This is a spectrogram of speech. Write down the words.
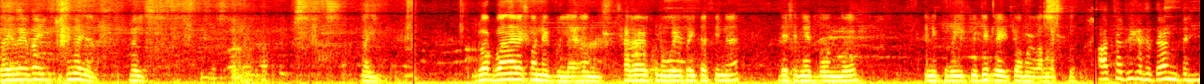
ভাই ভাই ভাই কিছু না যান ভাই। ভাই ব্লগ বানারে অনেকগুলো এখন ছাড়ার কোনো ওয়ে পাইতাছি না। দেশে নেট বন্ধ। একটু দেখলে একটু আমার ভালো লাগতো। আচ্ছা ঠিক আছে দেন দেখি।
